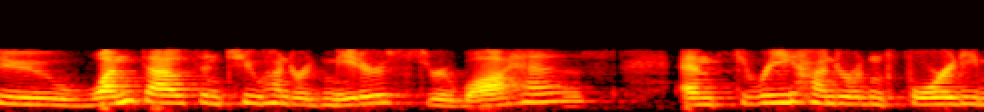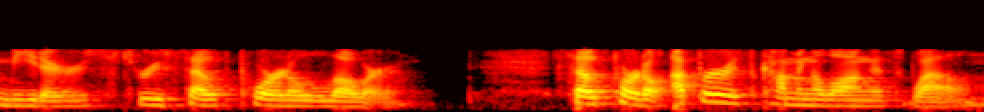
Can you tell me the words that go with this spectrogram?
to 1,200 meters through Guajes and 340 meters through South Portal Lower. South Portal Upper is coming along as well.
